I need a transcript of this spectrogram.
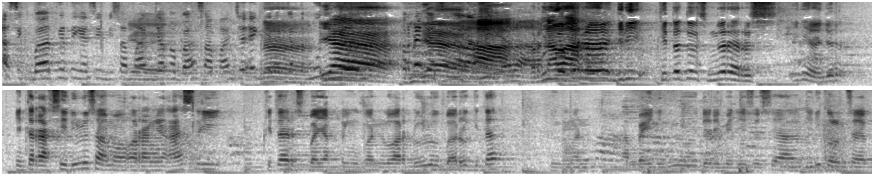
asik banget ngerti gak sih bisa Iya, panjang iya. ngebahas apa aja eh Nah, kira ketemu iya, dia pernah gak iya. sih Ah, pernah pernah. Jadi kita tuh sebenarnya harus ini anjir interaksi dulu sama orang yang asli. Kita harus banyak lingkungan luar dulu, baru kita lingkungan HP ini dulu dari media sosial. Jadi kalau misalnya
